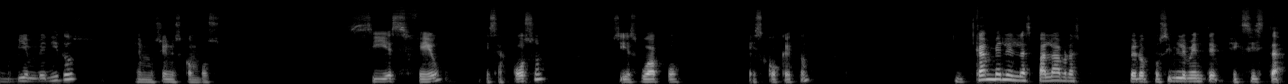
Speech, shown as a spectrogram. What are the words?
Bienvenidos a Emociones con Vos. Si es feo, es acoso. Si es guapo, es coqueto. Cámbiale las palabras, pero posiblemente exista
